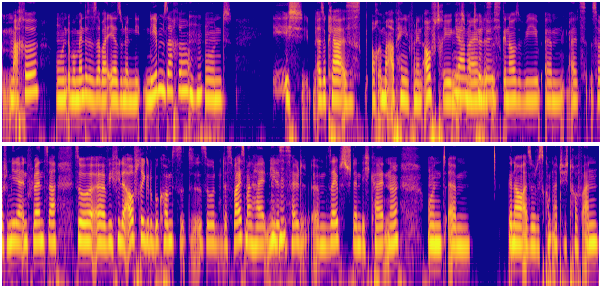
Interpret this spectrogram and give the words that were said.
mache und im Moment ist es aber eher so eine ne Nebensache mhm. und ich, also klar, es ist auch immer abhängig von den Aufträgen. Ja, ich meine, das ist genauso wie ähm, als Social Media Influencer, so äh, wie viele Aufträge du bekommst, so das weiß man halt nie. Mhm. Das ist halt ähm, Selbstständigkeit, ne? Und ähm, genau, also das kommt natürlich drauf an.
